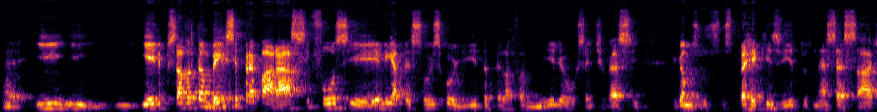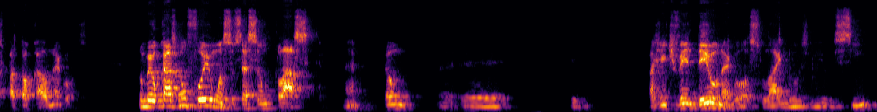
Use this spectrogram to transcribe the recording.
Né? E, e, e, ele precisava também se preparar se fosse ele a pessoa escolhida pela família ou se ele tivesse, digamos, os pré-requisitos necessários para tocar o negócio. No meu caso, não foi uma sucessão clássica. Né? Então, é, é a gente vendeu o negócio lá em 2005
